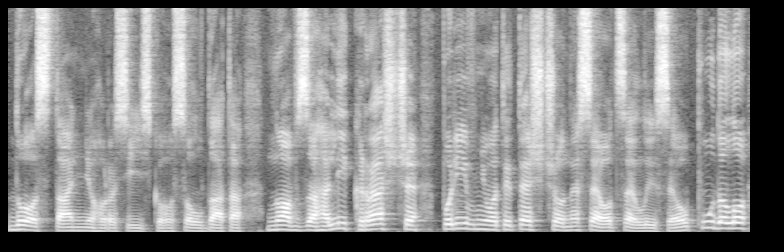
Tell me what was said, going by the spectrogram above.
до останнього російського солдата. Ну а взагалі краще порівнювати те, що несе оце лисе опудало,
